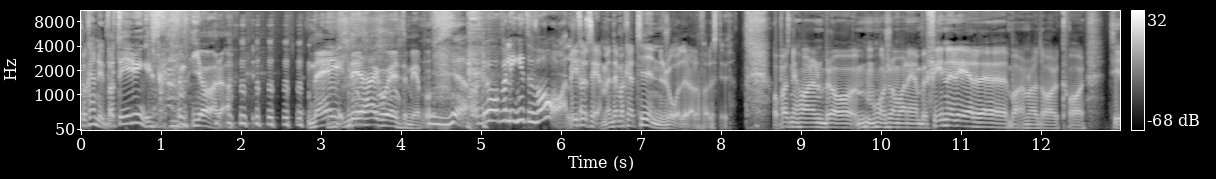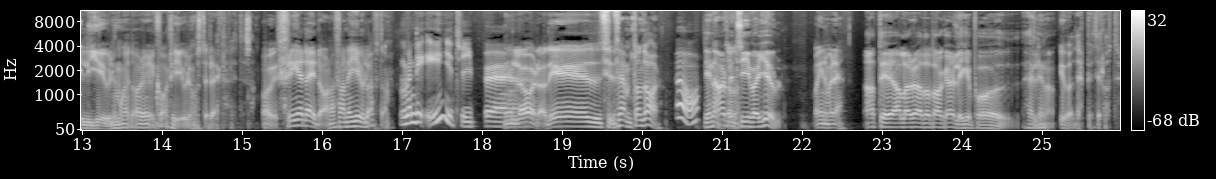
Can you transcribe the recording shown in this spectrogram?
Så kan det ju bli. Fast det är ju inget som vi göra. Nej, det här går jag inte med på. Ja, du har väl inget val? Vi får se, men demokratin råder i alla fall i studion. Hoppas ni har en bra morgon var ni än befinner er. Eh, Bara några dagar kvar till jul. Hur många dagar är det kvar till jul? Jag måste räkna lite. snabbt. Vad har vi? Fredag idag. När fan är julafton? Men det är ju typ... eh, Det är en lördag. Det är 15 dagar. Ja. Det är en arbetsgivarjul. Vad innebär det? Att det är alla röda dagar ligger på helgerna. Gud vad deppigt det låter.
